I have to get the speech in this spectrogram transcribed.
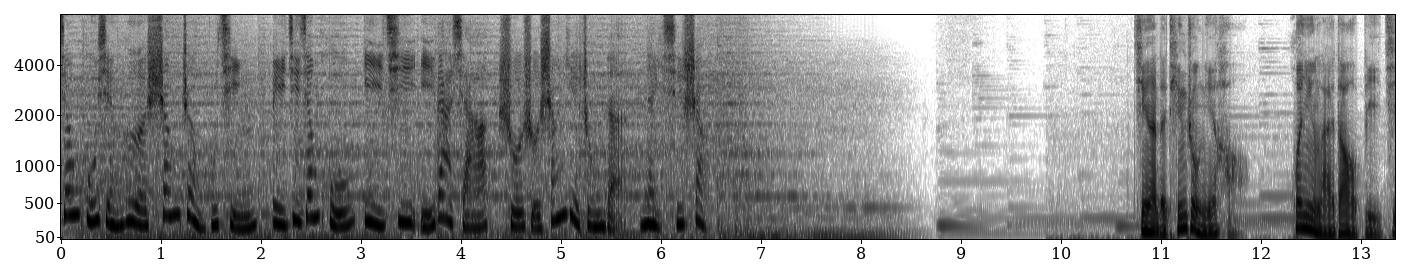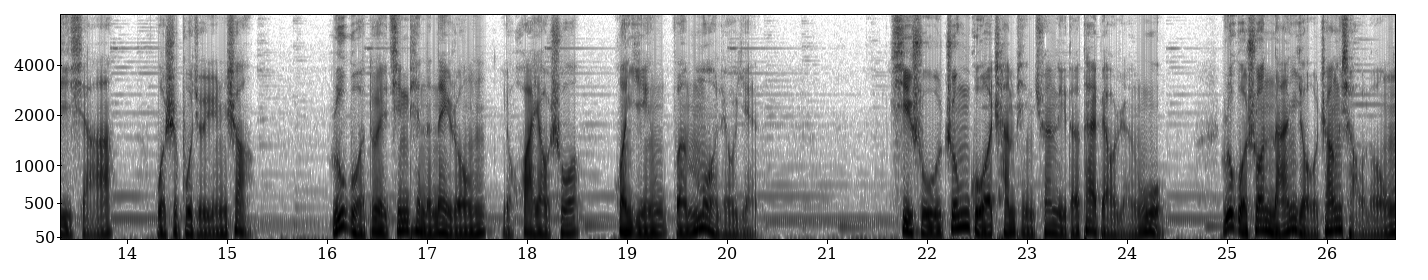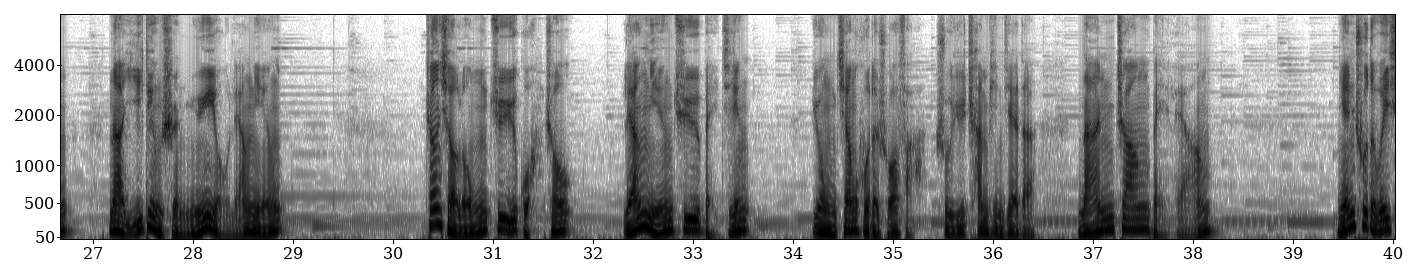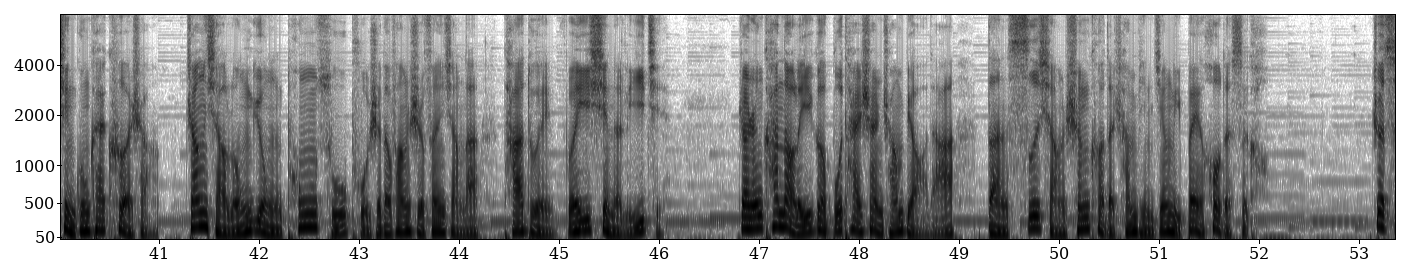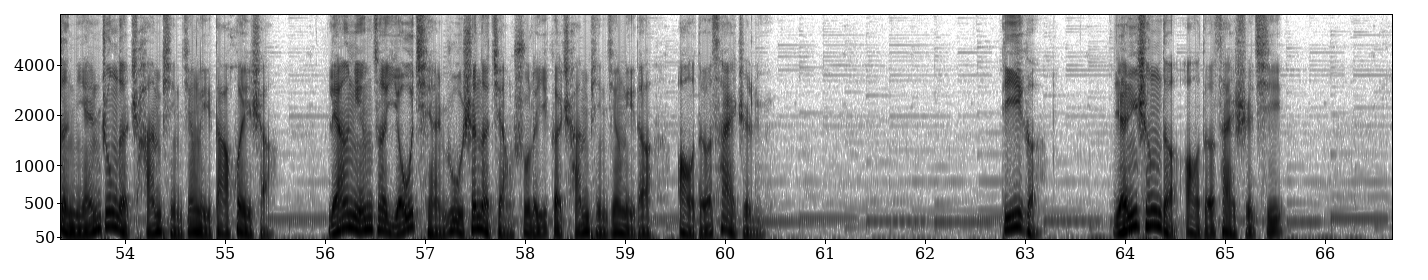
江湖险恶，商战无情。笔记江湖一期一大侠，说说商业中的那些事儿。亲爱的听众您好，欢迎来到笔记侠，我是不觉云上。如果对今天的内容有话要说，欢迎文末留言。细数中国产品圈里的代表人物，如果说男友张小龙，那一定是女友梁宁。张小龙居于广州，梁宁居于北京，用江湖的说法，属于产品界的南张北梁。年初的微信公开课上，张小龙用通俗朴实的方式分享了他对微信的理解，让人看到了一个不太擅长表达但思想深刻的产品经理背后的思考。这次年终的产品经理大会上。梁宁则由浅入深地讲述了一个产品经理的奥德赛之旅。第一个，人生的奥德赛时期。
